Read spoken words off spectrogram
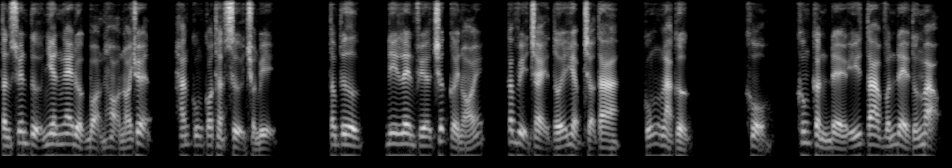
tần xuyên tự nhiên nghe được bọn họ nói chuyện, hắn cũng có thật sự chuẩn bị. Tâm tư, đi lên phía trước cười nói, các vị chạy tới hiệp trợ ta, cũng là cực khổ, không cần để ý ta vấn đề tướng mạo,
